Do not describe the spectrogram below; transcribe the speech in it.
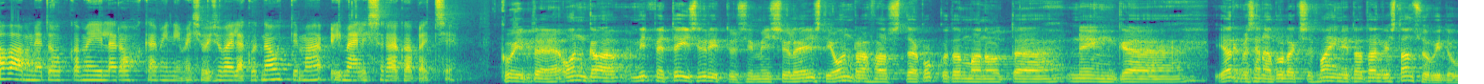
avamine toob ka meile rohkem inimesi uisuväljakut nautima imelisse Raekoja platsi kuid eh, on ka mitmeid teisi üritusi, mis üle Eesti on rahvast kokku tõmmanud eh, ning eh, järgmisena tuleks siis mainida talvist tantsupidu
